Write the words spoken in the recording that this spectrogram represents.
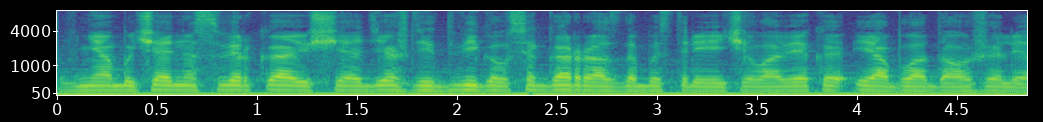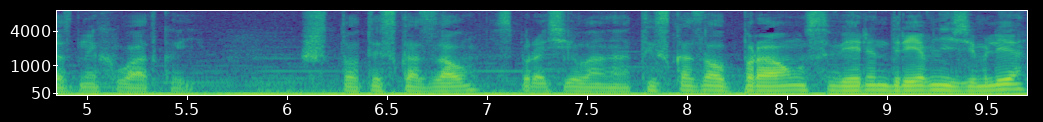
в необычайно сверкающей одежде двигался гораздо быстрее человека и обладал железной хваткой. «Что ты сказал?» — спросила она. «Ты сказал, Праумс верен древней земле?»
